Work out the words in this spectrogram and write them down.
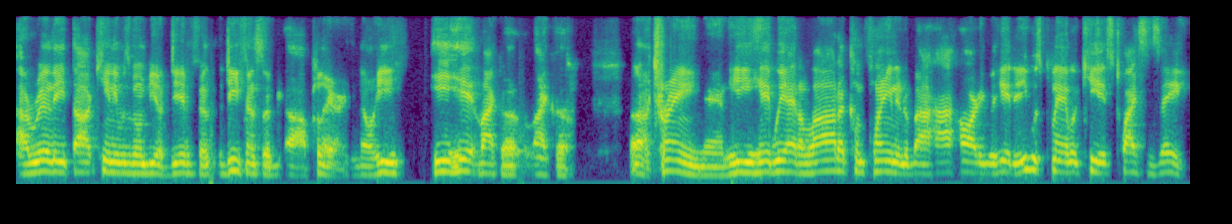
I really thought Kenny was going to be a def- defensive uh, player. You know, he he hit like a like a, a train, man. He hit, we had a lot of complaining about how hard he would hit. He was playing with kids twice his age,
